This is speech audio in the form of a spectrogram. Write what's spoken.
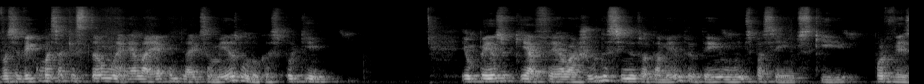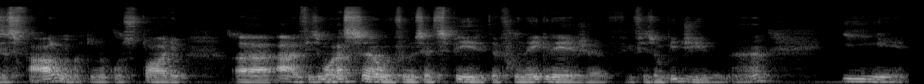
você vê como essa questão ela é complexa mesmo, Lucas, porque eu penso que a fé ela ajuda sim no tratamento. Eu tenho muitos pacientes que por vezes falam aqui no consultório, uh, ah, eu fiz uma oração, eu fui no centro espírita, eu fui na igreja, fiz um pedido, né? E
